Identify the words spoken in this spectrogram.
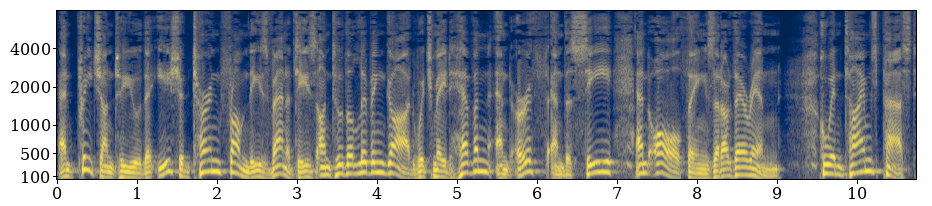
and preach unto you that ye should turn from these vanities unto the living God, which made heaven and earth and the sea and all things that are therein, who in times past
